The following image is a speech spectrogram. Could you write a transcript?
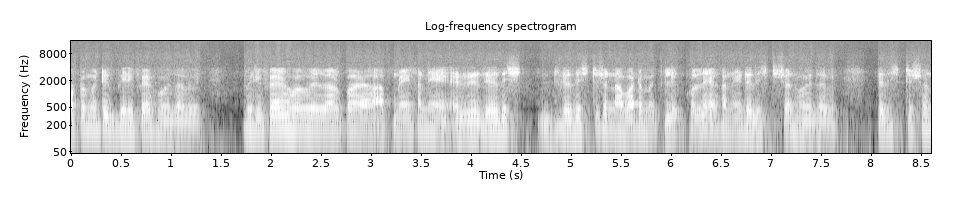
অটোমেটিক ভেরিফাই হয়ে যাবে। ভেরিফাই হয়ে যাওয়ার পর আপনি এখানে রেজিস্ট্রেশন বাটনে ক্লিক করলে এখানে রেজিস্ট্রেশন হয়ে যাবে। রেজিস্ট্রেশন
